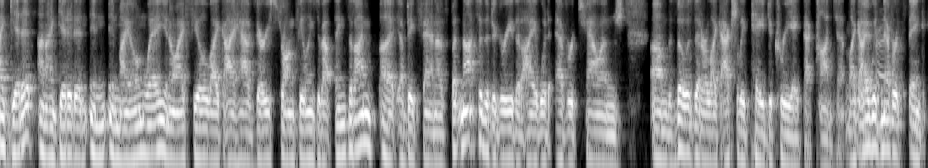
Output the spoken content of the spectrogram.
I get it, and I get it in, in in my own way. You know, I feel like I have very strong feelings about things that I'm uh, a big fan of, but not to the degree that I would ever challenge um, those that are like actually paid to create that content. Like I would never think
